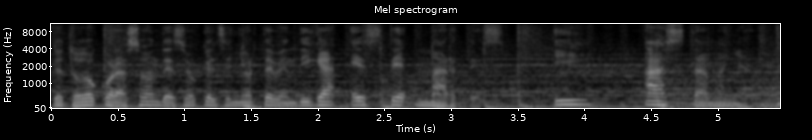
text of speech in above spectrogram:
De todo corazón deseo que el Señor te bendiga este martes y hasta mañana.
